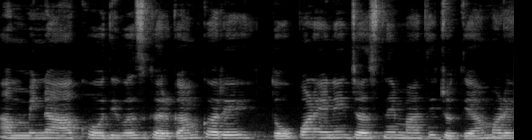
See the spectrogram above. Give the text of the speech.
આમ મીના આખો દિવસ ઘરકામ કરે તો પણ એને જસને માથે જૂત્યા મળે.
